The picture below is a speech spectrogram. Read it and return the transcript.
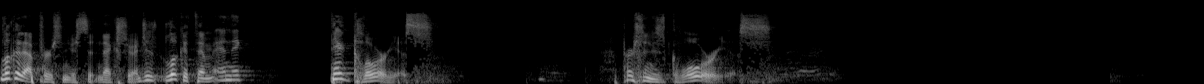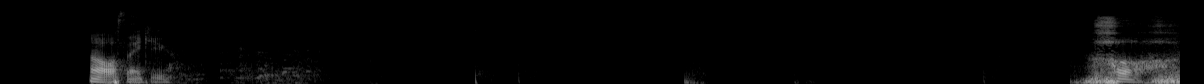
Look at that person you're sitting next to and just look at them and they, they're glorious. That person is glorious. Oh, thank you. Oh.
